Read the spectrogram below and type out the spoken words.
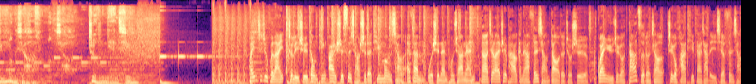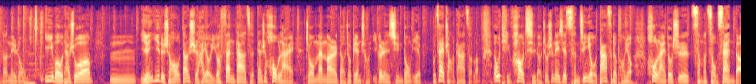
听梦想，正年轻。欢迎继续回来，这里是动听二十四小时的听梦想 FM，我是男同学阿南。那接下来这趴要跟大家分享到的就是关于这个搭子的这样这个话题，大家的一些分享的内容。evil 他说。嗯，研一的时候，当时还有一个饭搭子，但是后来就慢慢的就变成一个人行动，也不再找搭子了。哎，我挺好奇的，就是那些曾经有搭子的朋友，后来都是怎么走散的？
